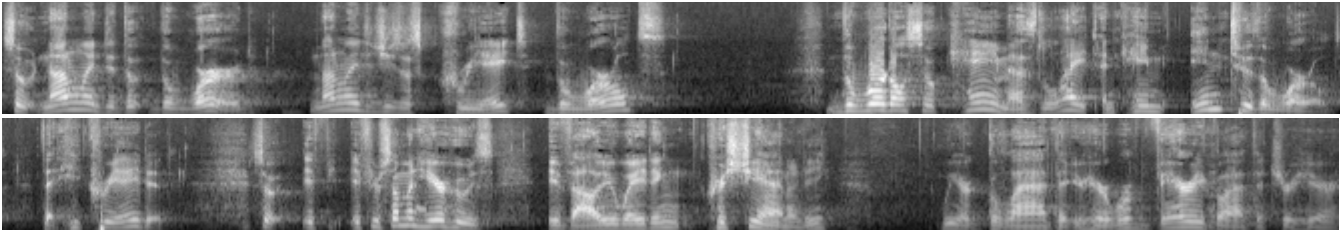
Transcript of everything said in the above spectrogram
So not only did the, the Word, not only did Jesus create the worlds, the Word also came as light and came into the world that he created. So if, if you're someone here who's evaluating Christianity, we are glad that you're here. We're very glad that you're here.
